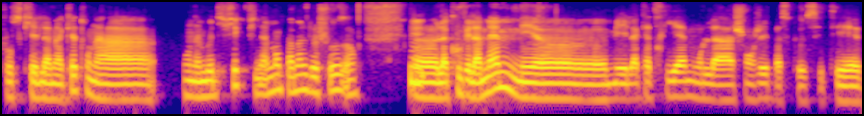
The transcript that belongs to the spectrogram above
pour ce qui est de la maquette, on a on a modifié finalement pas mal de choses. Hein. Mm. la couve est la même, mais, mais la quatrième, on l'a changée parce que c'était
